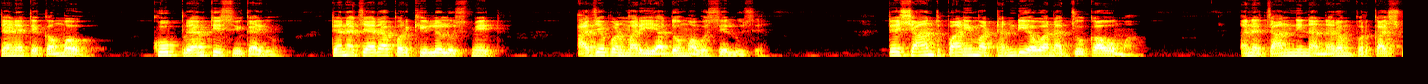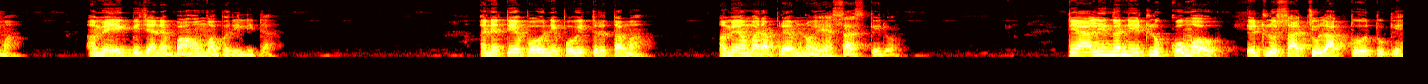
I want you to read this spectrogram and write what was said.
તેણે તે કમળ ખૂબ પ્રેમથી સ્વીકાર્યું. તેના ચહેરા પર ખીલેલું સ્મિત આજે પણ મારી યાદોમાં વસેલું છે. તે શાંત પાણીમાં ઠંડી હવાના ઝોકાઓમાં અને ચાંદનીના નરમ પ્રકાશમાં અમે એકબીજાને બાહોમાં ભરી લીધા. અને તે પવની પવિત્રતામાં અમે અમારા પ્રેમનો અહેસાસ કર્યો. તે આલિંગન એટલું કોમળ, એટલું સાચું લાગતું હતું કે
